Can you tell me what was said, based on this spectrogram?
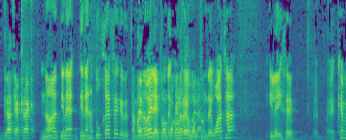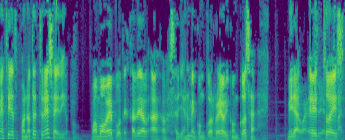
Gracias, crack. No, tienes, tienes a tu jefe que te está mandando duele, un montón pues, de no correos, un montón de WhatsApp y le dices, es que me estoy... Pues no te estreses. Digo, pues, vamos a ver, pues deja de avasallarme con correos y con cosas. Mira, bueno, sí, esto es es...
